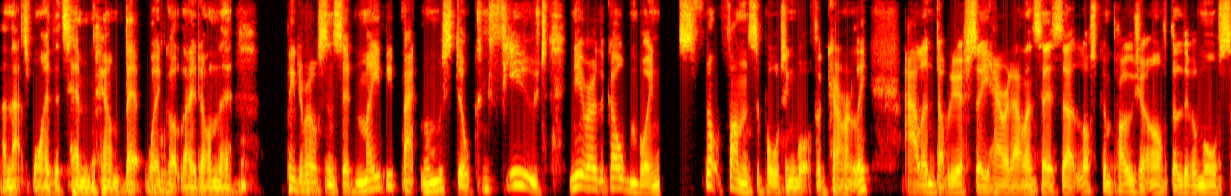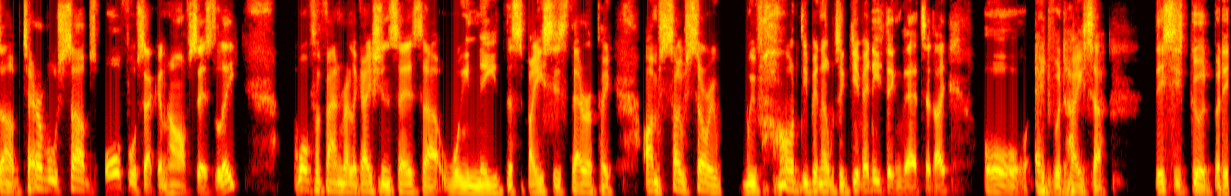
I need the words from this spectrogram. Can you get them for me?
and that's why the £10 bet went got laid on there. Peter Wilson said maybe Bachmann was still confused. Nero, the Golden Boy, it's not fun supporting Watford currently. Alan, WFC, Harold Allen says, uh, lost composure after Livermore sub. Terrible subs, awful second half, says Lee. Watford fan relegation says, uh, we need the spaces therapy. I'm so sorry. We've hardly been able to give anything there today. Or oh, Edward Hater. This is good, but it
